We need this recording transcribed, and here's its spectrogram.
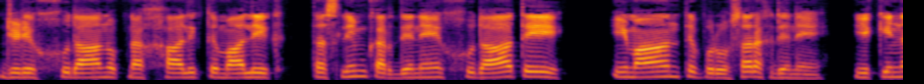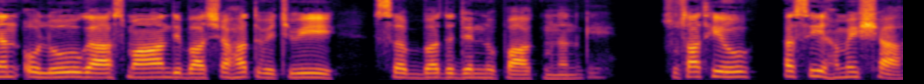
ਜਿਹੜੇ ਖੁਦਾ ਨੂੰ ਆਪਣਾ ਖਾਲਕ ਤੇ ਮਾਲਿਕ تسلیم ਕਰਦੇ ਨੇ ਖੁਦਾ ਤੇ ਈਮਾਨ ਤੇ ਭਰੋਸਾ ਰੱਖਦੇ ਨੇ ਯਕੀਨਨ ਉਹ ਲੋਕ ਆਸਮਾਨ ਦੀ ਬਾਦਸ਼ਾਹਤ ਵਿੱਚ ਵੀ ਸਬਤ ਦਿਨ ਨੂੰ ਪਾਕ ਮੰਨਣਗੇ ਸੋ ਸਾਥੀਓ, ਅਸੀਂ ਹਮੇਸ਼ਾ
